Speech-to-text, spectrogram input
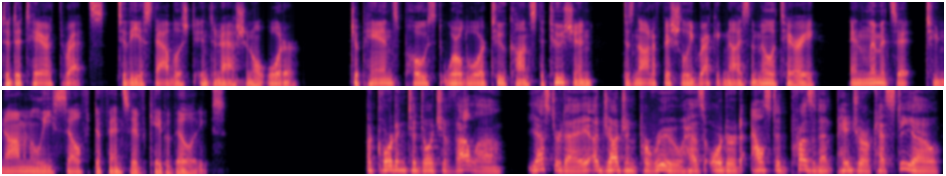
to deter threats to the established international order. Japan's post World War II constitution does not officially recognize the military and limits it to nominally self defensive capabilities. According to Deutsche Welle, yesterday a judge in Peru has ordered ousted President Pedro Castillo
